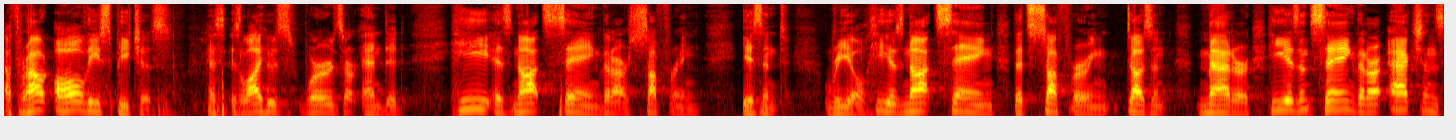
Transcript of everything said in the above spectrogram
Now, throughout all these speeches, as Elihu's words are ended, he is not saying that our suffering isn't real. He is not saying that suffering doesn't matter. He isn't saying that our actions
